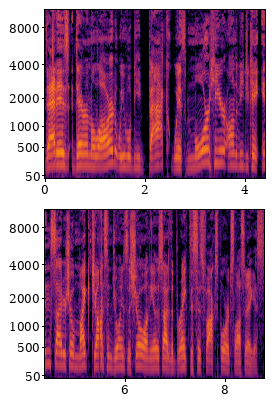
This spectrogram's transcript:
That is Darren Millard. We will be back with more here on the VGK Insider Show. Mike Johnson joins the show on the other side of the break. This is Fox Sports Las Vegas.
